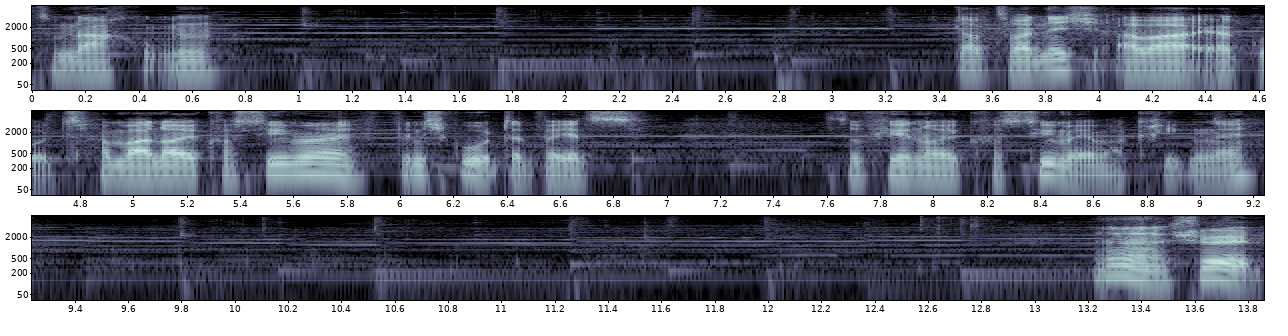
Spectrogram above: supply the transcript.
zum Nachgucken. glaube zwar nicht, aber ja gut, haben wir neue Kostüme. Finde ich gut, dass wir jetzt so viele neue Kostüme immer kriegen. Ne? Ah, schön.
